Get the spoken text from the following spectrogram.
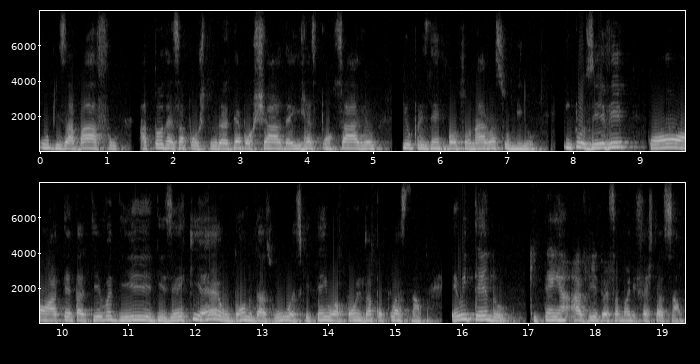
um desabafo a toda essa postura debochada irresponsável que o presidente Bolsonaro assumiu. Inclusive com a tentativa de dizer que é o dono das ruas, que tem o apoio da população. Eu entendo que tenha havido essa manifestação,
